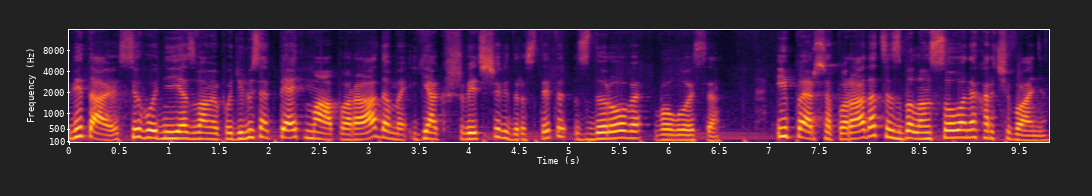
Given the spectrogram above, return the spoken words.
Вітаю! Сьогодні я з вами поділюся п'ятьма порадами, як швидше відростити здорове волосся. І перша порада це збалансоване харчування.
